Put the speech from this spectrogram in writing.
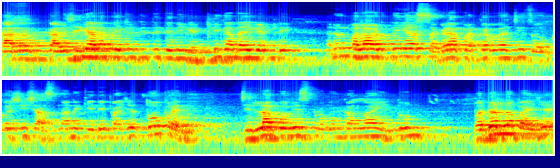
कार- काळजी घ्यायला पाहिजे होती ती त्यांनी घेतली का नाही घेतली? म्हणून मला वाटतं या सगळ्या प्रकरणाची चौकशी शासनाने केली पाहिजे. तोपर्यंत जिल्हा पोलीस प्रमुखांना इथून बदललं पाहिजे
